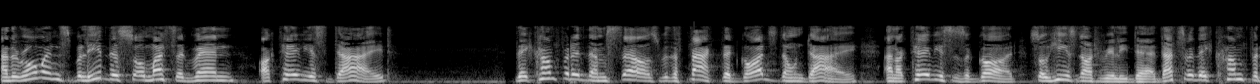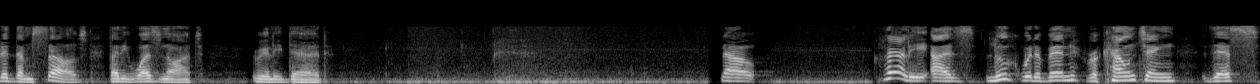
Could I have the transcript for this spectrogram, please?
And the Romans believed this so much that when Octavius died, they comforted themselves with the fact that gods don't die, and Octavius is a god, so he is not really dead. That's where they comforted themselves that he was not really dead. Now, clearly, as Luke would have been recounting this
